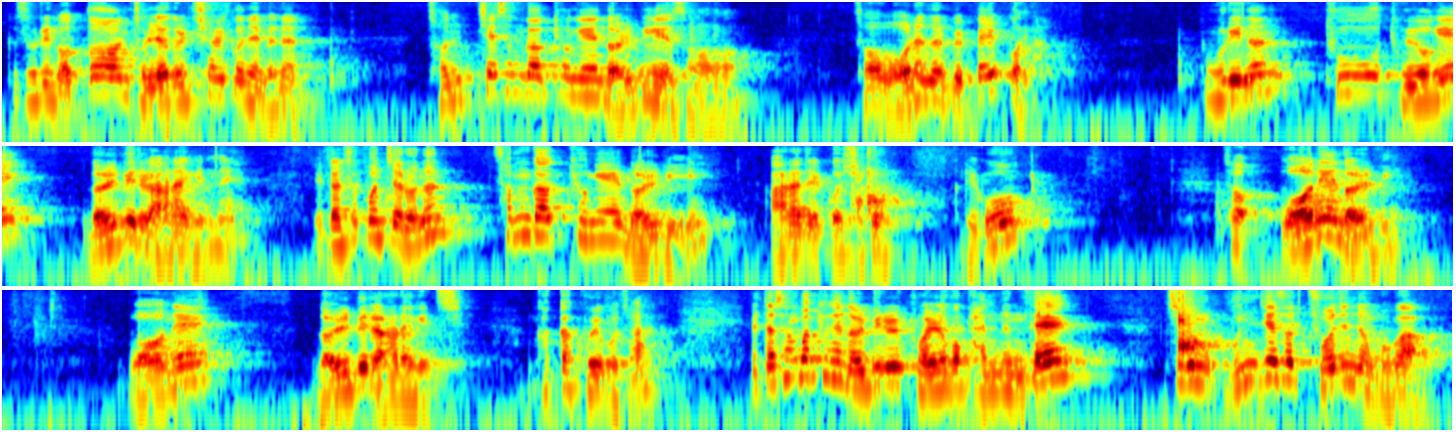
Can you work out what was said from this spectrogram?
그래서 우리는 어떤 전략을 취할 거냐면은, 전체 삼각형의 넓이에서 저 원의 넓이를 뺄 거야. 그럼 우리는 두 도형의 넓이를 알아야겠네. 일단 첫 번째로는 삼각형의 넓이 알아야 될 것이고, 그리고 저 원의 넓이, 원의 넓이를 알아야겠지. 각각 구해보자. 일단 삼각형의 넓이를 구하려고 봤는데 지금 문제에서 주어진 정보가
